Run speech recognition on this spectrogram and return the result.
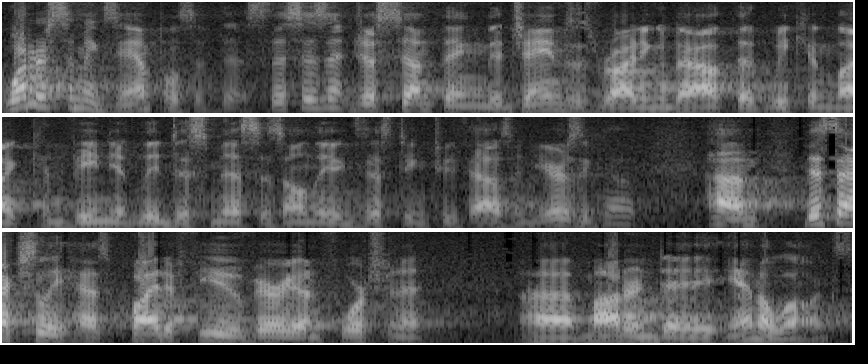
what are some examples of this? This isn't just something that James is writing about that we can like conveniently dismiss as only existing 2,000 years ago. Um, this actually has quite a few very unfortunate uh, modern day analogs.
